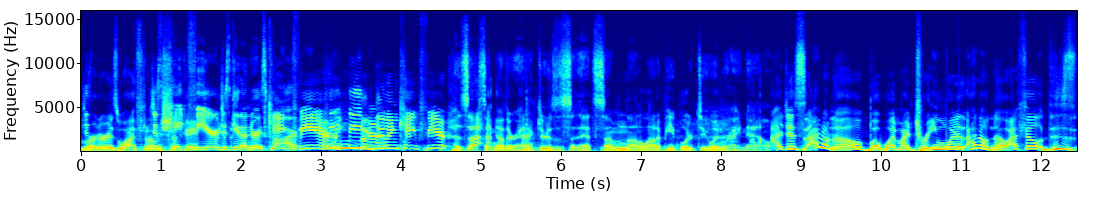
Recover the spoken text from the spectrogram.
murder his wife. No, I'm just Cape. Fear. Just get under his car. Cape Fear. Cape Fear. I'm doing Cape Fear. possessing other actors that's something not a lot of people are doing right now. I just I don't know, but what my dream was, I don't know. I feel this is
